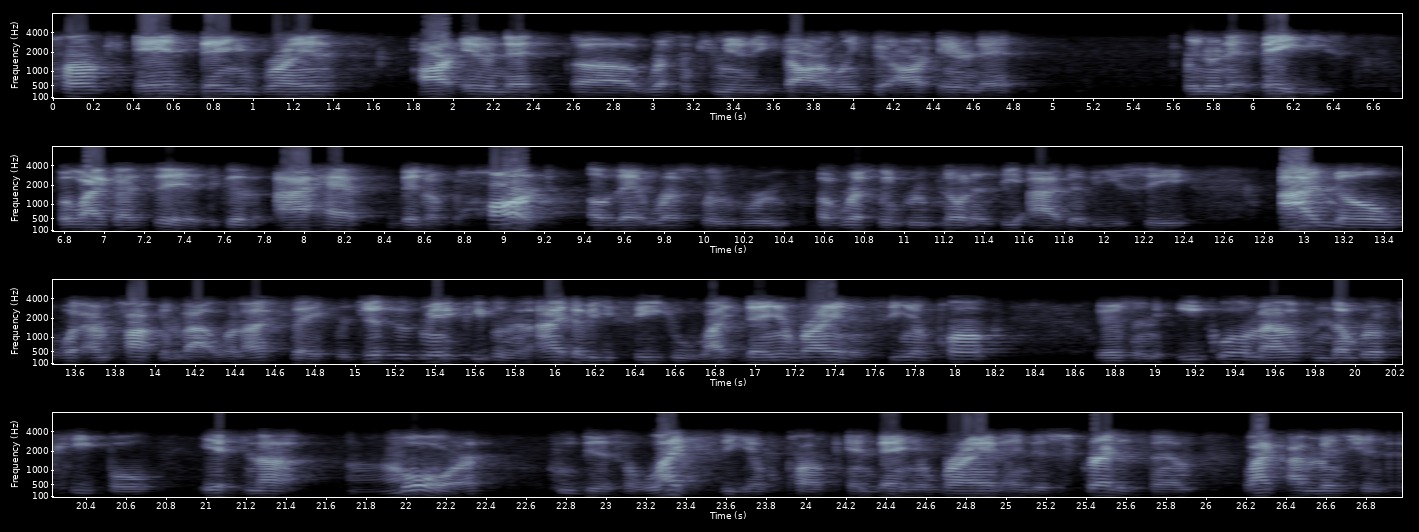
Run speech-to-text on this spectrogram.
Punk and Daniel Bryan are internet uh, wrestling community darlings. They are internet internet babies. But like I said, because I have been a part of that wrestling group, a wrestling group known as the IWC, I know what I'm talking about when I say for just as many people in the IWC who like Daniel Bryan and CM Punk, there's an equal amount of number of people, if not more, who dislike CM Punk and Daniel Bryan and discredit them, like I mentioned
